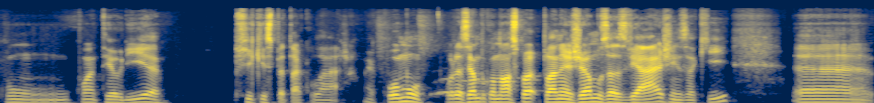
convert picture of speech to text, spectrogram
com, com a teoria, fica espetacular. É como, por exemplo, quando nós planejamos as viagens aqui, uh,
